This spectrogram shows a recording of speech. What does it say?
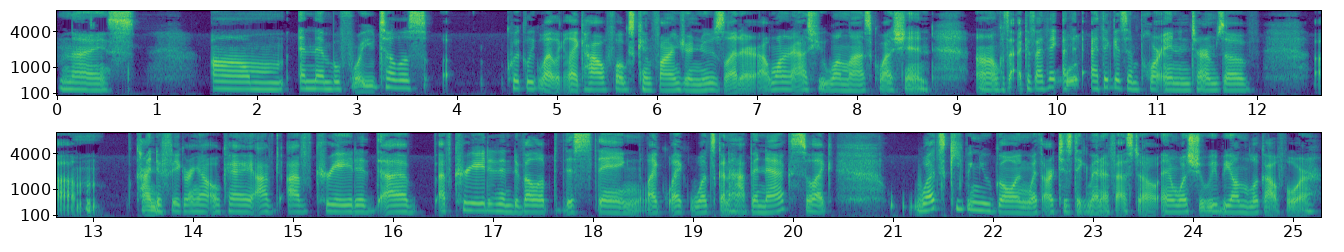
Nice. Um, and then before you tell us quickly like like how folks can find your newsletter. I wanted to ask you one last question because um, because I think I, th- I, think it's important in terms of um, kind of figuring out okay I've I've created uh, I've created and developed this thing like like what's going to happen next? So like what's keeping you going with artistic manifesto and what should we be on the lookout for?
